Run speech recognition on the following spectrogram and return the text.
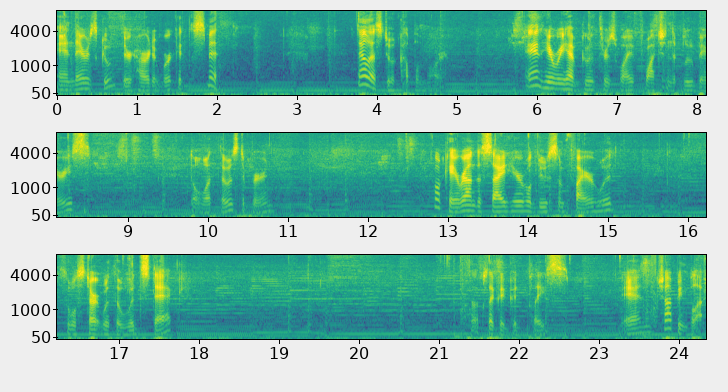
And there's Gunther hard at work at the smith. Now let's do a couple more. And here we have Gunther's wife watching the blueberries. Don't want those to burn. Okay, around the side here we'll do some firewood. So we'll start with the wood stack. That looks like a good place. And chopping block.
